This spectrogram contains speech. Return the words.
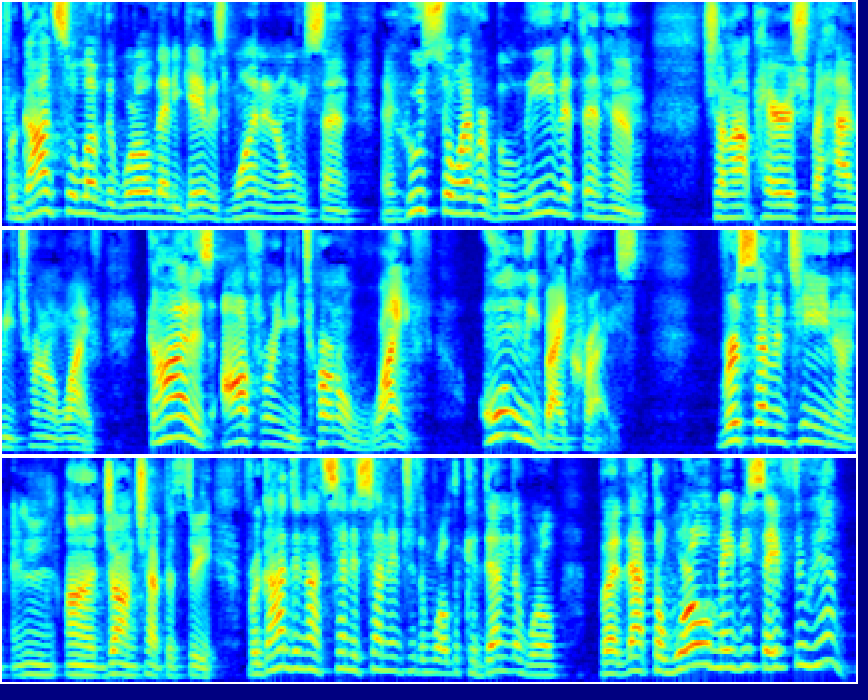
For God so loved the world that He gave His one and only Son, that whosoever believeth in Him shall not perish but have eternal life. God is offering eternal life only by Christ. Verse 17 in uh, John chapter 3 For God did not send his Son into the world to condemn the world, but that the world may be saved through him.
